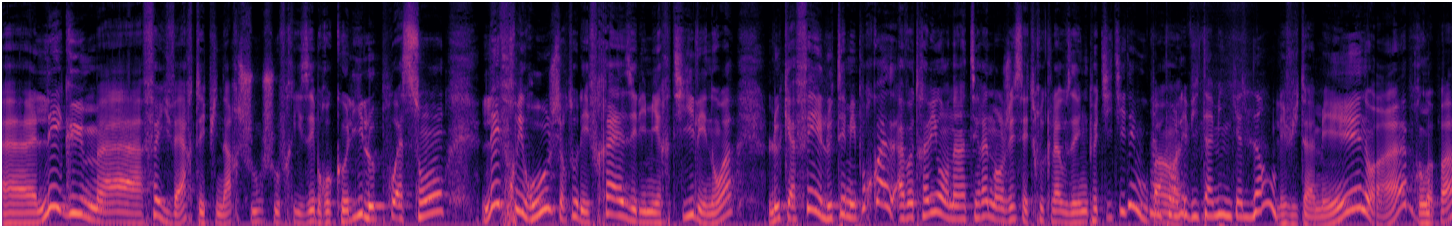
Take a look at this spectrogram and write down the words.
Euh, légumes à feuilles vertes, épinards, choux, choux frisés, brocolis, le poisson, les fruits rouges, surtout les fraises et les myrtilles, les noix, le café et le thé. Mais pourquoi, à votre avis, on a intérêt de manger ces trucs-là? Vous avez une petite idée ou pas Pour hein? les vitamines qu'il y a dedans. Les vitamines, ouais, pourquoi pas?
